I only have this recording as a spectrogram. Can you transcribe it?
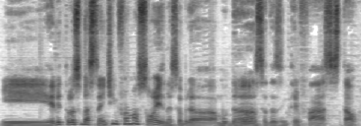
E ele trouxe bastante informações né, sobre a mudança das interfaces e tal.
